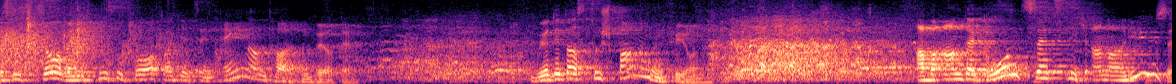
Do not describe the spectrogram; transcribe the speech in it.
Es ist so, wenn ich diesen Vortrag jetzt in England halten würde, würde das zu Spannungen führen. Aber an der grundsätzlichen Analyse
